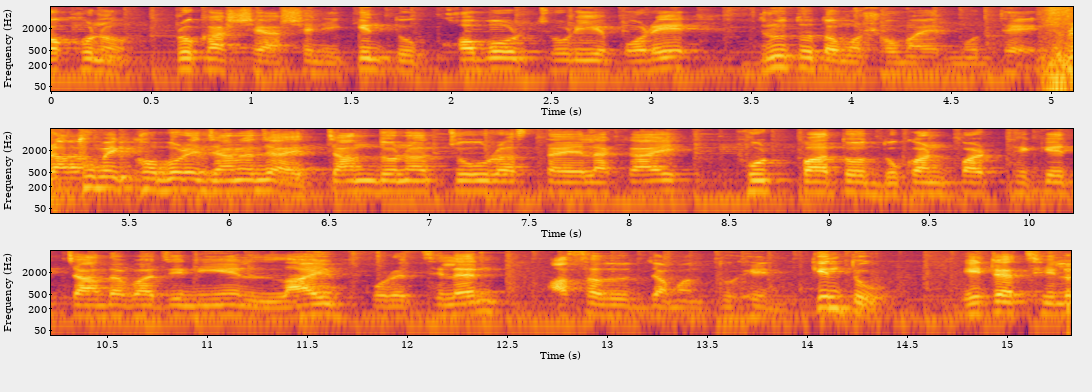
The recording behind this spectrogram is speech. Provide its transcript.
তখনও প্রকাশ্যে আসেনি, কিন্তু খবর ছড়িয়ে পড়ে দ্রুততম সময়ের মধ্যে। প্রাথমিক খবরে জানা যায়, চান্দনা চৌরাস্তা এলাকায় ফুটপাত ও দোকানপাট থেকে চাঁদাবাজি নিয়ে লাইভ করেছিলেন আসাদুজ্জামান তুহিন। কিন্তু এটা ছিল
